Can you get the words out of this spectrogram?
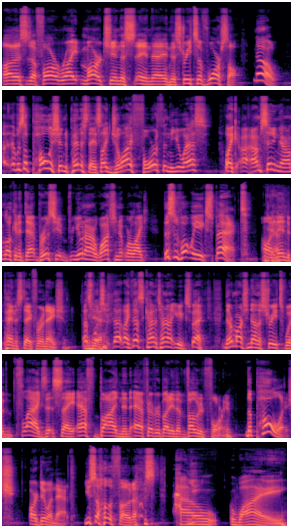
"Oh, this is a far right march in the in the in the streets of Warsaw." No, it was a Polish Independence Day. It's like July Fourth in the U.S. Like I, I'm sitting there, I'm looking at that. Bruce, you, you and I are watching it. We're like, this is what we expect on an Independence Day for a nation. That's what Yeah. you, that, like that's the kind of turnout you expect. They're marching down the streets with flags that say "F Biden" and "F everybody that voted for him." The Polish are doing that. You saw the photos. How? Why?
